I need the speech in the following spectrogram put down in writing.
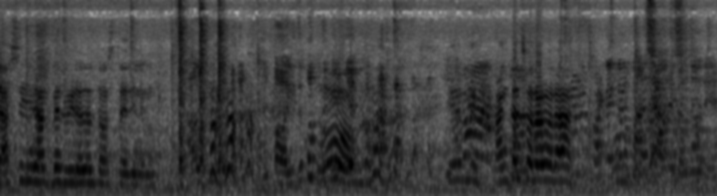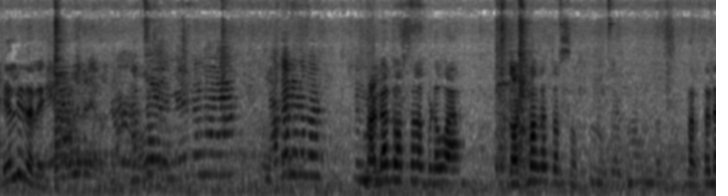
ಜಾಸ್ತಿ ದಿನ ಆದ್ಮೇಲೆ ವಿಡಿಯೋದಲ್ಲಿ ತೋರಿಸ್ತಾ ಇದೀನಿ ನಿಮ್ಗೆ. ಇರ್ಲಿ. ಅಂಕಲ್ ಸೊನಾವರ ಎಲ್ಲಿದ್ದಾರೆ? ಮಗ ತೋರ್ಸಲ್ಲ ಬಿಡವ್ವ. ದೊಡ್ಡ ಮಗ ತೋರ್ಸು. ಬರ್ತಡೆ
